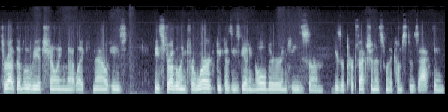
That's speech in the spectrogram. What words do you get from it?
throughout the movie, it's showing that like now he's he's struggling for work because he's getting older and he's um, he's a perfectionist when it comes to his acting.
